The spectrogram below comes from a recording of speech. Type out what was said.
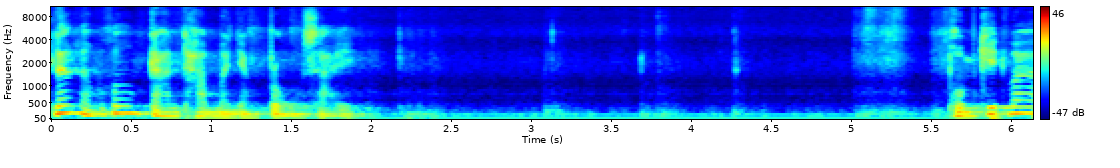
แล้วเราก็ต้องการทำมันอย่างโปร่งใส ผมคิดว่า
